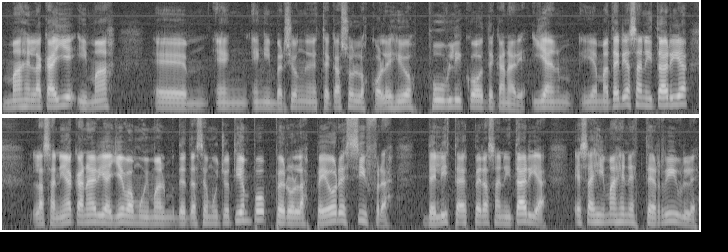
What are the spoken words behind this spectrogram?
más en la calle y más eh, en, inversión, en este caso, en los colegios públicos de Canarias. Y en, y en materia sanitaria, la sanidad canaria lleva muy mal desde hace mucho tiempo, pero las peores cifras de lista de espera sanitaria, esas imágenes terribles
